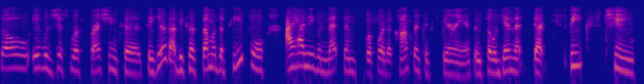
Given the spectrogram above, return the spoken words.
so it was just refreshing to to hear that because some of the people I hadn't even met them before the conference experience, and so again that that speaks to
